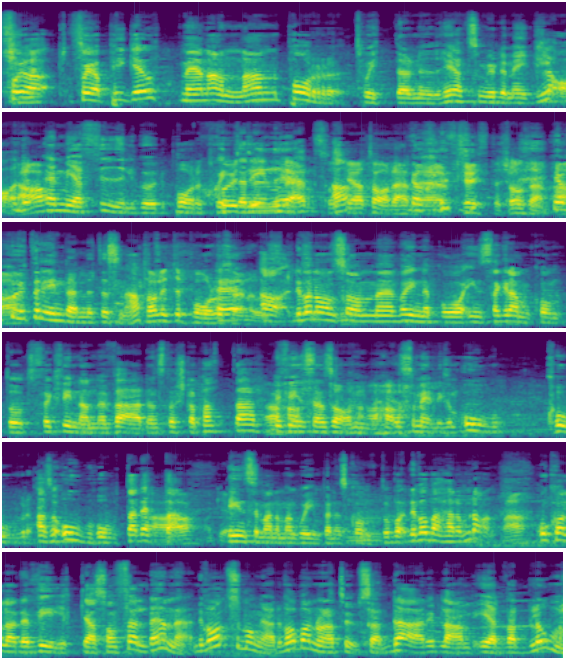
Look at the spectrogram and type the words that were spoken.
Får jag, får jag pigga upp med en annan porr-Twitter-nyhet som gjorde mig glad? Ja. En mer feelgood porr-Twitter-nyhet. så ska jag ta det här med Kristersson sen. Jag Ja. skjuter in den lite snabbt. Ta lite porr och sen Eh, ja, Det var någon som eh, var inne på Instagramkontot för kvinnan med världens största pattar. Aha. Det finns en sån Aha. som är liksom okor, alltså ohotad detta. Ja, okej. Det inser man när man går in på hennes konto. Det var bara häromdagen. Ja. Och kollade vilka som följde henne. Det var inte så många, det var bara några tusen. Däribland Edvard Blom.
